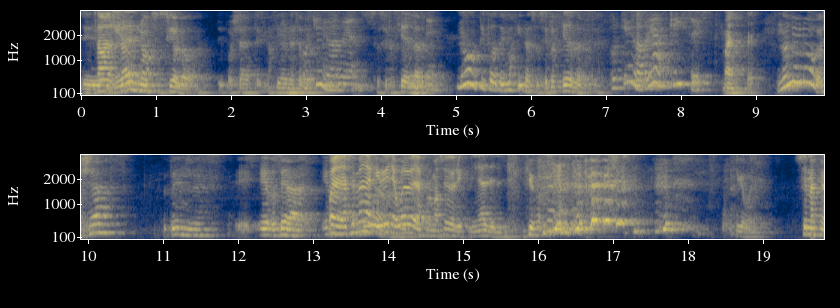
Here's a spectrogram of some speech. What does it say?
De No, yo- no, sociólogo. Tipo, ya te imagino en esa ¿Por qué me bardean? Sociología del ¿Qué arte. hice? No, tipo, te imagino sociología del arte. ¿Por qué me bardeas? ¿Qué hice? Bueno, eh. No, no, no, jazz. Depende. Eh, eh, o sea. bueno la semana que viene vuelve la formación original del tío. Así que bueno. Sin más que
